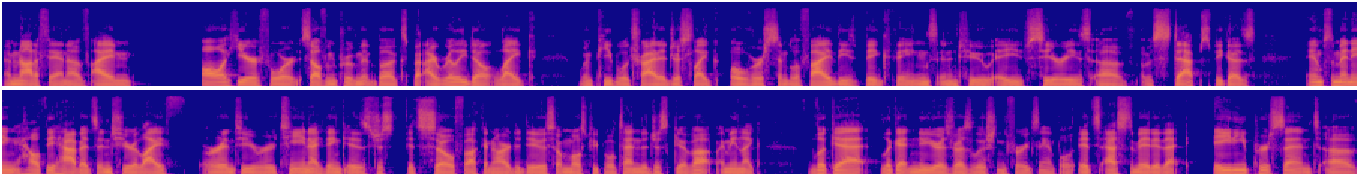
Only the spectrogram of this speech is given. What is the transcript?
am not a fan of. I'm all here for self improvement books, but I really don't like when people try to just like oversimplify these big things into a series of, of steps because implementing healthy habits into your life or into your routine, I think is just, it's so fucking hard to do. So most people tend to just give up. I mean, like, look at look at New Year's resolutions, for example. It's estimated that 80% of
